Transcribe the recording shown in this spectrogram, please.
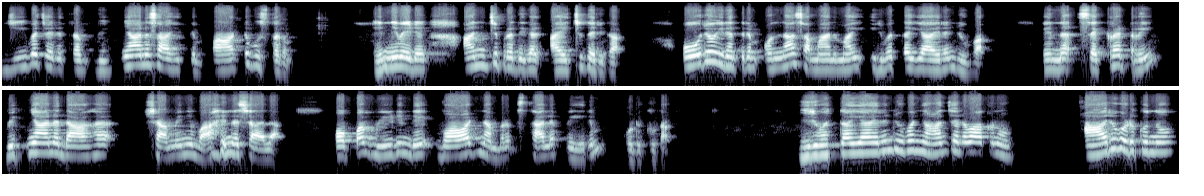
ജീവചരിത്രം വിജ്ഞാന സാഹിത്യം പാട്ടുപുസ്തകം എന്നിവയുടെ അഞ്ച് പ്രതികൾ അയച്ചു തരിക ഓരോ ഇനത്തിനും ഒന്നാം സമ്മാനമായി ഇരുപത്തയ്യായിരം രൂപ. എന്ന് സെക്രട്ടറി വിജ്ഞാനദാഹ ഷമിനി വായനശാല. ഒപ്പം വീടിന്റെ വാർഡ് നമ്പറും സ്ഥലപ്പേരും കൊടുക്കുക. ഇരുപത്തയ്യായിരം രൂപ ഞാൻ ചെലവാക്കണോ? ആര് കൊടുക്കുന്നു?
